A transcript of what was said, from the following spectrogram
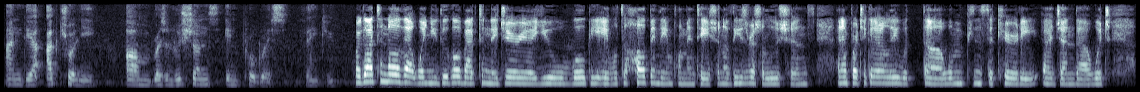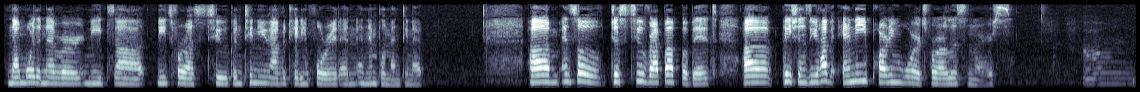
and they are actually um, resolutions in progress. Thank you We're glad to know that when you do go back to Nigeria, you will be able to help in the implementation of these resolutions, and in particularly with the Women, Peace, and Security agenda, which now more than ever needs uh, needs for us to continue advocating for it and, and implementing it. Um, and so, just to wrap up a bit, uh, Patience, do you have any parting words for our listeners? Um,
